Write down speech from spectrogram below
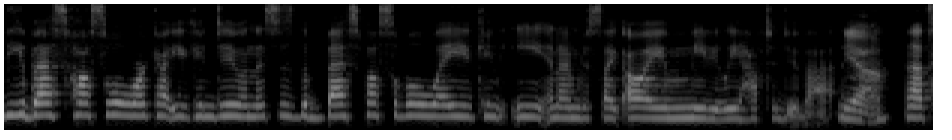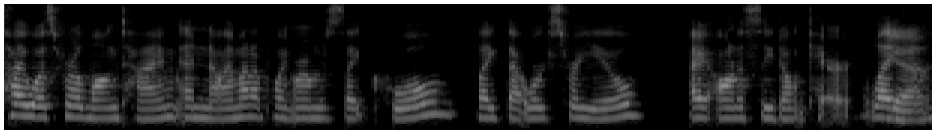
the best possible workout you can do and this is the best possible way you can eat." And I'm just like, "Oh, I immediately have to do that." Yeah. And that's how I was for a long time and now I'm at a point where I'm just like, "Cool, like that works for you." I honestly don't care. Like yeah.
